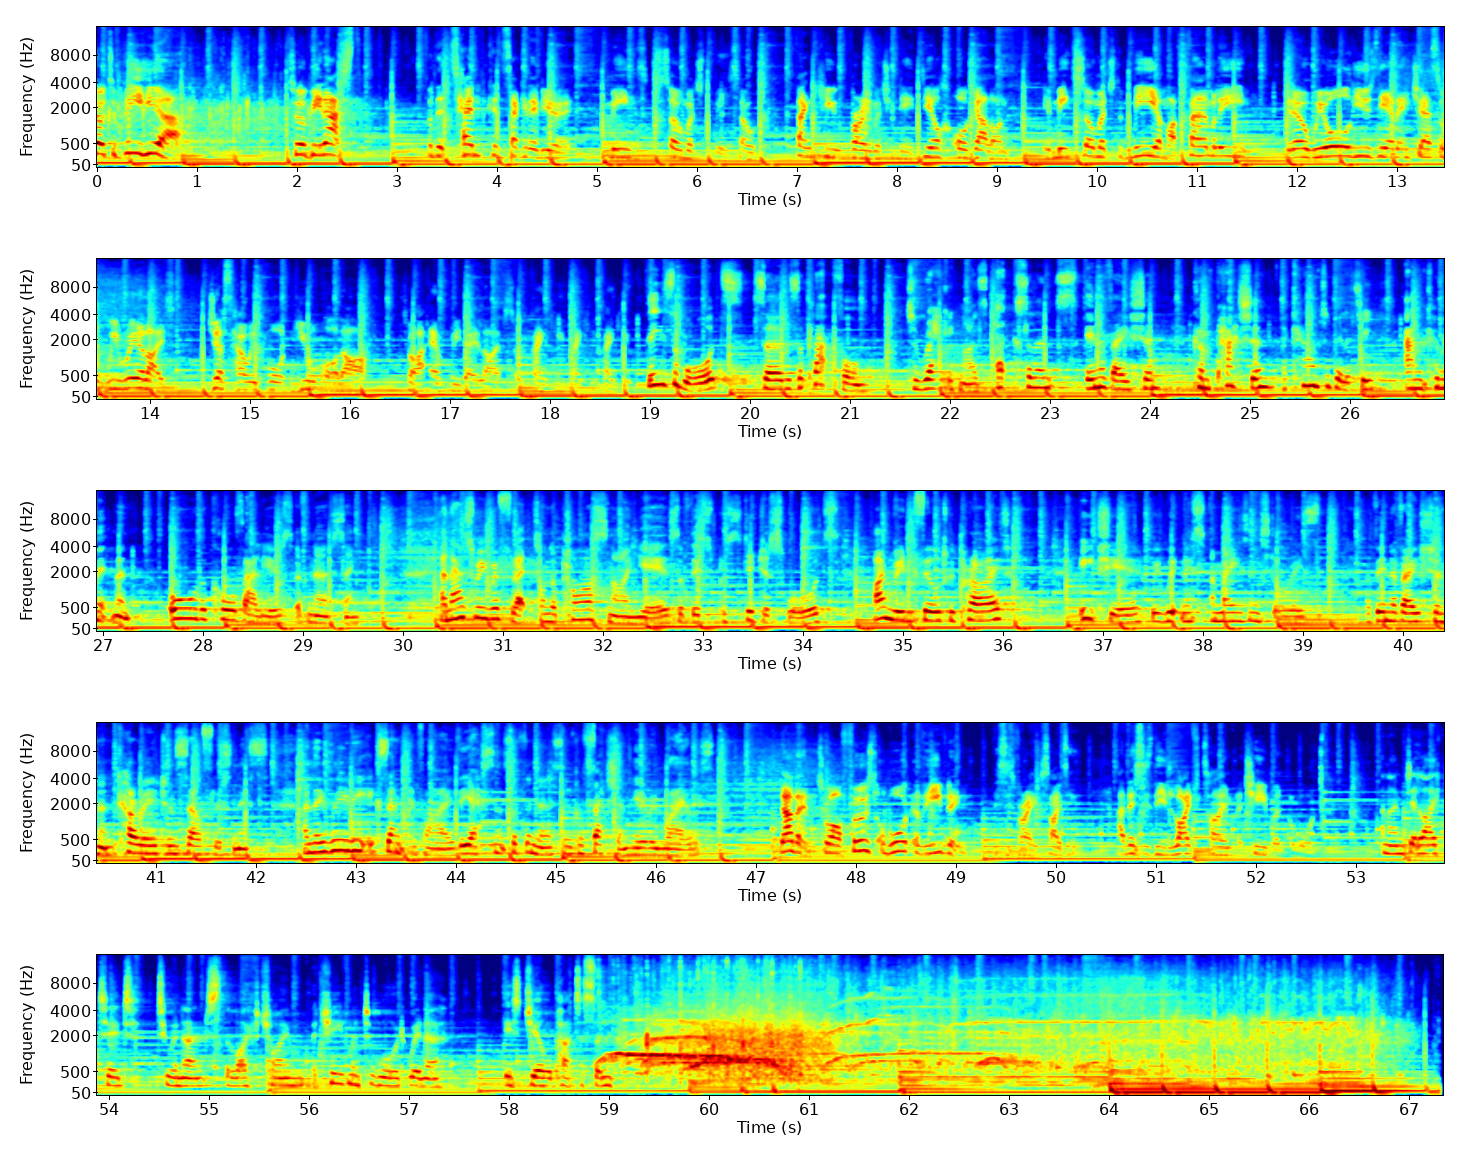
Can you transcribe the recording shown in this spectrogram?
So to be here, to have been asked for the 10th consecutive year means so much to me. So thank you very much indeed. Diolch o galon. It means so much to me and my family. You know, we all use the NHS and we realize just how important you all are to our everyday lives. So thank you, thank you, thank you. These awards serve as a platform to recognise excellence, innovation, compassion, accountability and commitment, all the core values of nursing. And as we reflect on the past nine years of this prestigious awards, I'm really filled with pride. Each year we witness amazing stories of innovation and courage and selflessness and they really exemplify the essence of the nursing profession here in Wales. Now then, to our first award of the evening. This is very exciting and this is the Lifetime Achievement Award. And I'm delighted to announce the Lifetime Achievement Award winner is Jill Patterson.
